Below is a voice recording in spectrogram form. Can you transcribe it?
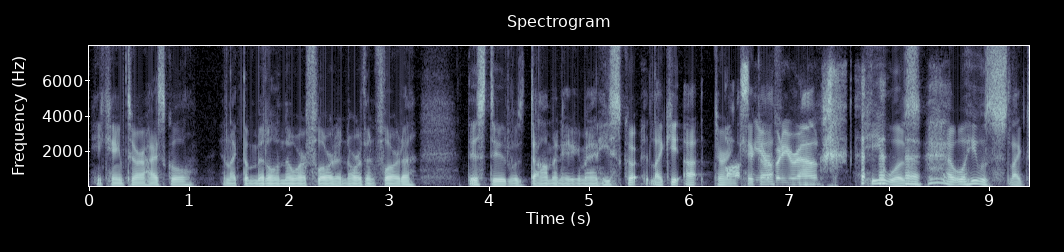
He came to our high school in like the middle of nowhere, Florida, northern Florida. This dude was dominating, man. He scored like he, uh, during Bossing kickoff. everybody around. he was uh, well, he was like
